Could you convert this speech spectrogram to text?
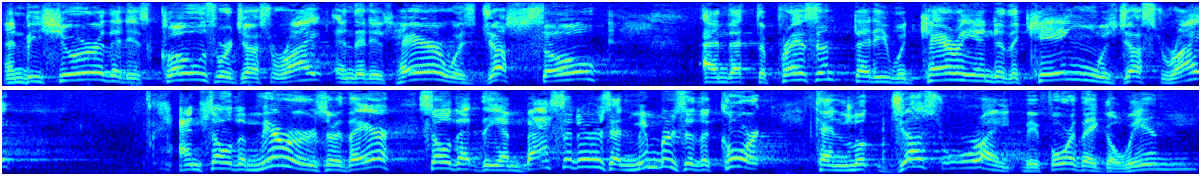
and be sure that his clothes were just right and that his hair was just so and that the present that he would carry into the king was just right. And so the mirrors are there so that the ambassadors and members of the court can look just right before they go in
